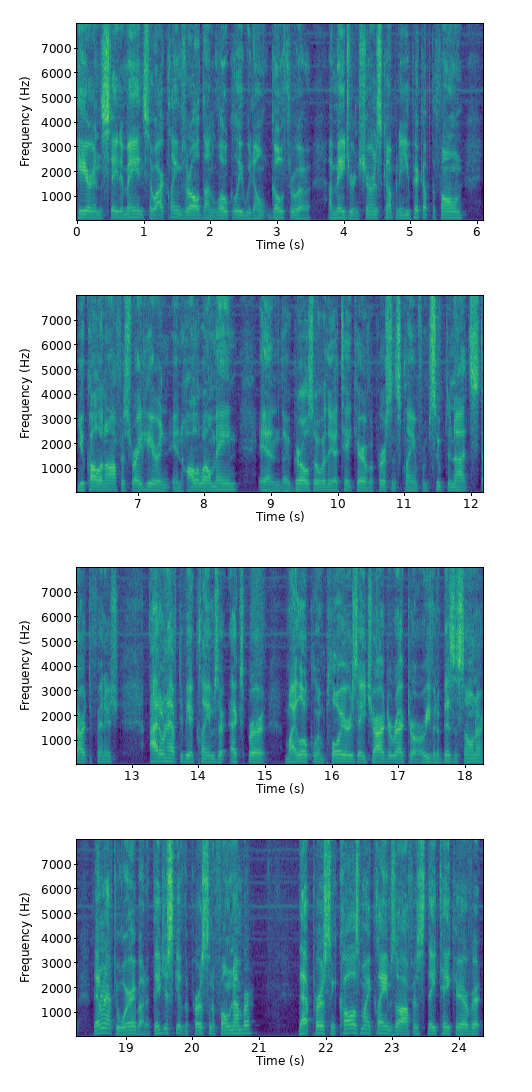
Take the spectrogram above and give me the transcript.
here in the state of Maine. So our claims are all done locally. We don't go through a, a major insurance company. You pick up the phone, you call an office right here in, in Hallowell, Maine, and the girls over there take care of a person's claim from soup to nuts, start to finish. I don't have to be a claims expert. My local employer's HR director or even a business owner, they don't have to worry about it. They just give the person a phone number. That person calls my claims office. They take care of it,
